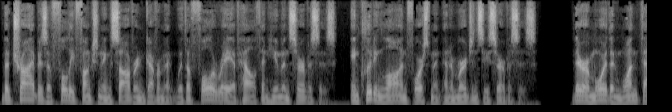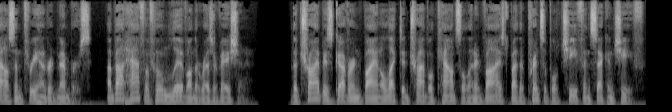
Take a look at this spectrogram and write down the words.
The tribe is a fully functioning sovereign government with a full array of health and human services, including law enforcement and emergency services. There are more than 1,300 members, about half of whom live on the reservation. The tribe is governed by an elected tribal council and advised by the principal chief and second chief.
